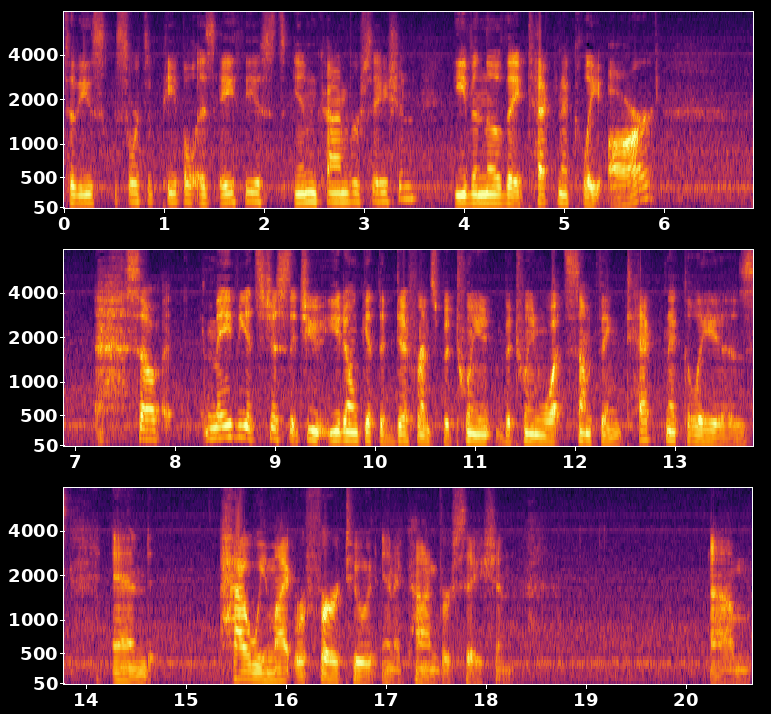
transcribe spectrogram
to these sorts of people as atheists in conversation, even though they technically are. So maybe it's just that you you don't get the difference between between what something technically is and how we might refer to it in a conversation. Um,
